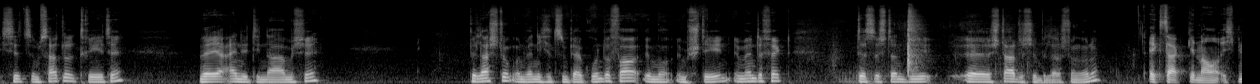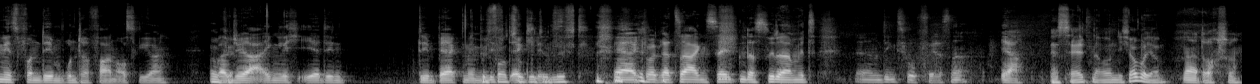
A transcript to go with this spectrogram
ich sitze im Sattel, trete, wäre ja eine dynamische Belastung. Und wenn ich jetzt einen Berg runterfahre, immer im Stehen im Endeffekt, das ist dann die äh, statische Belastung, oder? Exakt, genau. Ich bin jetzt von dem Runterfahren ausgegangen. Okay. Weil du ja eigentlich eher den, den Berg mit dem Lift erklimmst. Lift. ja, ich wollte gerade sagen, selten, dass du da mit ähm, Dings hochfährst, ne? Ja. Ja, selten auch nicht, aber ja. Na, doch schon.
